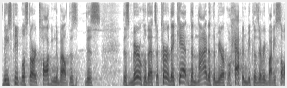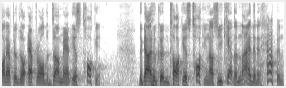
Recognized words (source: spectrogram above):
these people start talking about this, this, this miracle that's occurred, they can't deny that the miracle happened because everybody saw it after, the, after all the dumb man is talking. The guy who couldn't talk is talking now, so you can't deny that it happened.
